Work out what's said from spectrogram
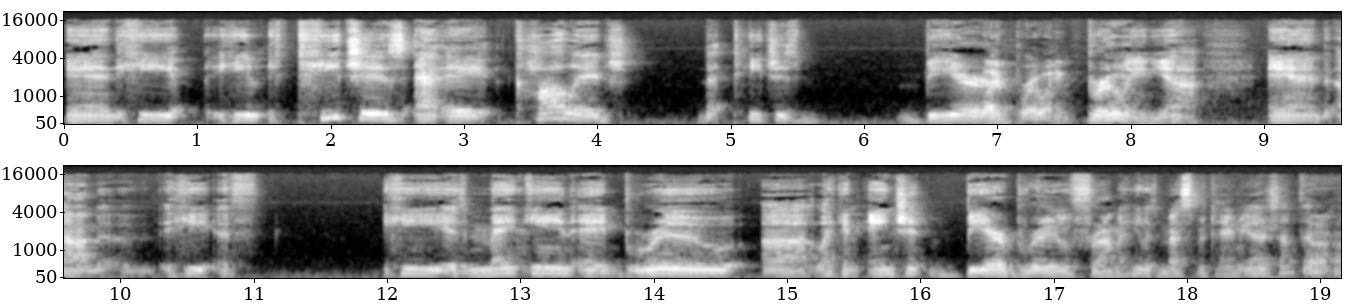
and he he teaches at a college that teaches beer Like brewing. brewing yeah and um, he he is making a brew uh, like an ancient beer brew from i think it was mesopotamia or something Uh huh.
